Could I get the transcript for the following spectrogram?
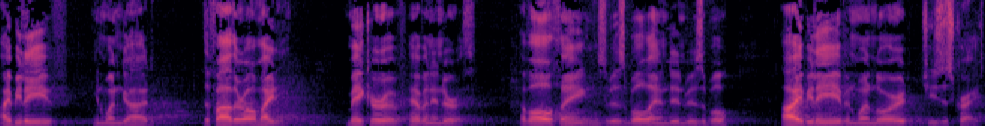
I believe in one God, the Father Almighty, maker of heaven and earth, of all things visible and invisible. I believe in one Lord, Jesus Christ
